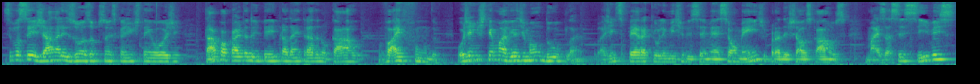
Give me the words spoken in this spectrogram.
se você já analisou as opções que a gente tem hoje, tá com a carta do IPI para dar entrada no carro, vai fundo. Hoje a gente tem uma via de mão dupla. A gente espera que o limite do ICMS aumente para deixar os carros mais acessíveis,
